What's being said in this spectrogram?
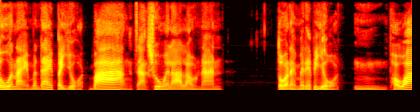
ตัวไหนมันได้ประโยชน์บ้างจากช่วงเวลาเหล่านั้น ตัวไหนไม่ได้ประโยชน์ อืมเพราะว่า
